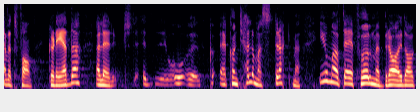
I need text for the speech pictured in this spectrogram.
jeg vet faen, glede. Eller jeg kan til og med strekke meg. I og med at jeg føler meg bra i dag,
